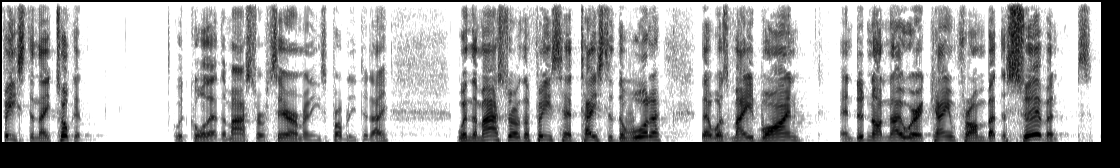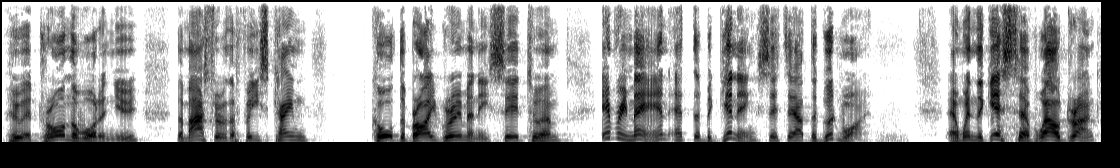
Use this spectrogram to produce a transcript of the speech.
feast, and they took it. We'd call that the master of ceremonies probably today. When the master of the feast had tasted the water that was made wine and did not know where it came from, but the servants who had drawn the water knew, the master of the feast came, called the bridegroom, and he said to him, Every man at the beginning sets out the good wine and when the guests have well drunk,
